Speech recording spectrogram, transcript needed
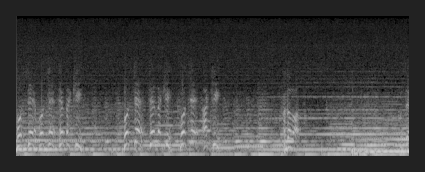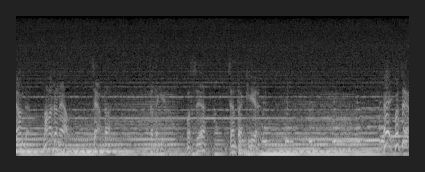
Você, você, senta aqui. Você, senta aqui. Você, aqui. Anda logo. Você anda lá na janela. Senta. Senta aqui. Você, senta aqui. Ei, você!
